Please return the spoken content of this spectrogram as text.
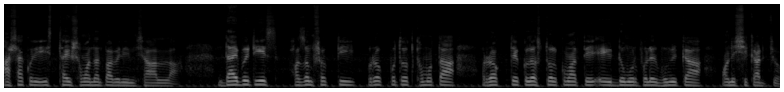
আশা করি স্থায়ী সমাধান পাবেন ইনশাআল্লাহ। ডায়াবেটিস, হজম শক্তি, রোগ প্রতিরোধ ক্ষমতা, রক্তে কোলেস্ট্রল কমাতে এই ডুমুর ফলের ভূমিকা অনস্বীকার্য।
